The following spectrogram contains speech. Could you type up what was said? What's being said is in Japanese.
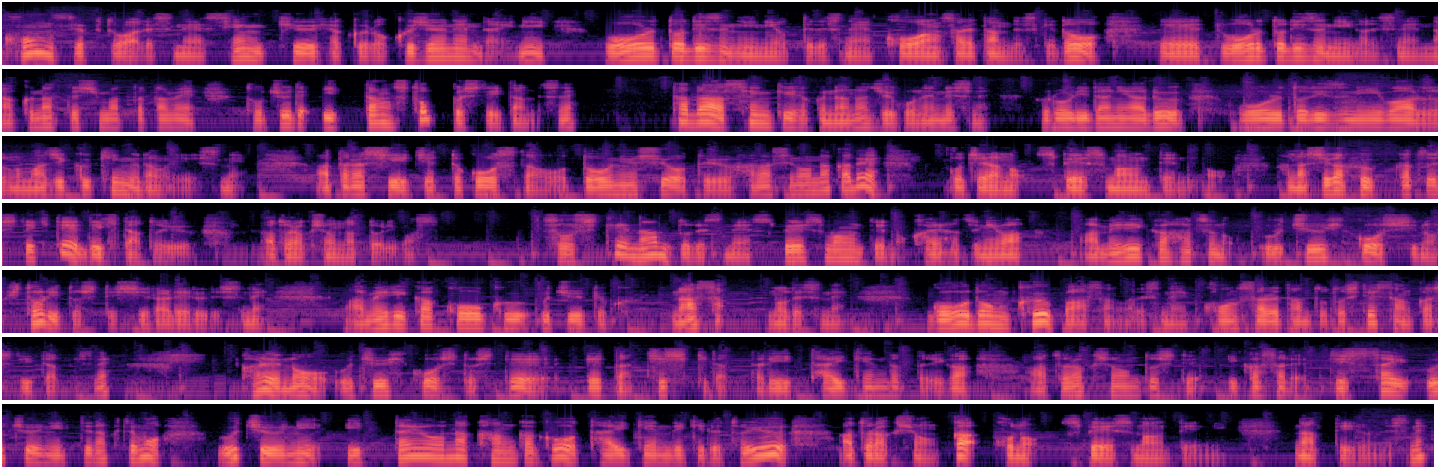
コンセプトはですね、1960年代にウォルト・ディズニーによってですね、考案されたんですけど、えーウォルト・ディズニーがですね、亡くなってしまったため、途中で一旦ストップしていたんですね。ただ、1975年ですね、フロリダにあるウォルト・ディズニー・ワールドのマジック・キングダムにですね、新しいジェットコースターを導入しようという話の中で、こちらのスペースマウンテンの話が復活してきてできたというアトラクションになっております。そしてなんとですね、スペースマウンテンの開発には、アメリカ初の宇宙飛行士の一人として知られるですね、アメリカ航空宇宙局 NASA のですね、ゴードン・クーパーさんがですね、コンサルタントとして参加していたんですね。彼の宇宙飛行士として得た知識だったり体験だったりがアトラクションとして活かされ、実際宇宙に行ってなくても宇宙に行ったような感覚を体験できるというアトラクションがこのスペースマウンテンになっているんですね。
